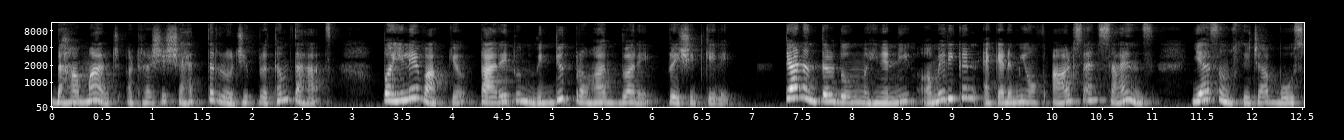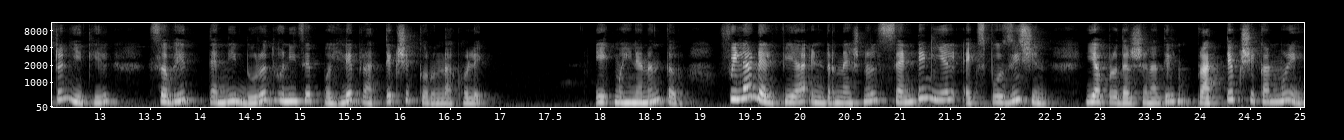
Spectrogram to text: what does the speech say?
दहा मार्च अठराशे शहात्तर रोजी प्रथमतःच पहिले वाक्य तारेतून विद्युत प्रवाहाद्वारे प्रेषित केले. त्यानंतर दोन महिन्यांनी American academy of arts and science या संस्थेच्या बोस्टन येथील सभेत त्यांनी दूरध्वनीचे पहिले प्रात्यक्षिक करून दाखवले. एक महिन्यानंतर फिलाडेल्फिया इंटरनॅशनल सेंटेनियल एक्सपोजिशन या प्रदर्शनातील प्रात्यक्षिकांमुळे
